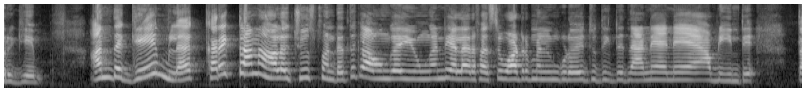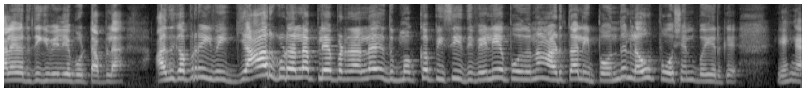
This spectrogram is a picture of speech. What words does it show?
ஒரு கேம் அந்த கேமில் கரெக்டான ஆளை சூஸ் பண்ணுறதுக்கு அவங்க இவங்கன்ட்டு எல்லாரும் ஃபஸ்ட்டு வாட்டர் மெலன் கூடவே சுற்றிக்கிட்டு தானே அண்ணே அப்படின்ட்டு தலைவர் தூக்கி வெளியே போட்டாப்புல. அதுக்கப்புறம் இவன் யார் கூடலாம் ப்ளே பண்ணுறால இது மொக்க பிசி இது வெளியே போகுதுன்னா அடுத்தால் இப்போ வந்து லவ் போர்ஷன் போயிருக்கு. ஏங்க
